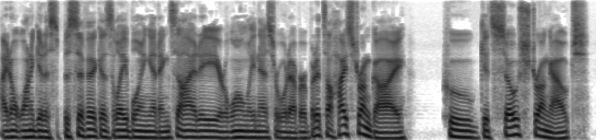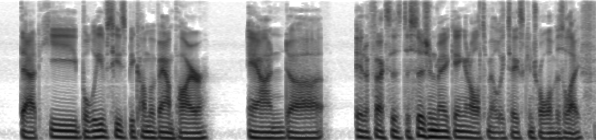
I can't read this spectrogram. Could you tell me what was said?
I don't want to get as specific as labeling it anxiety or loneliness or whatever, but it's a high strung guy who gets so strung out that he believes he's become a vampire and uh, it affects his decision making and ultimately takes control of his life.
